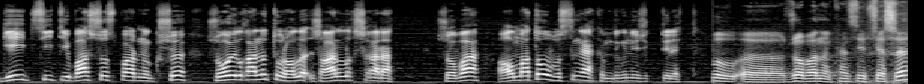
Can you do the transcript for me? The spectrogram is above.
гейт сити бас жоспарының күші жойылғаны туралы жарлық шығарады. Жоба алматы облысының әкімдігіне жүктеледі. Бұл жобаның концепциясы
